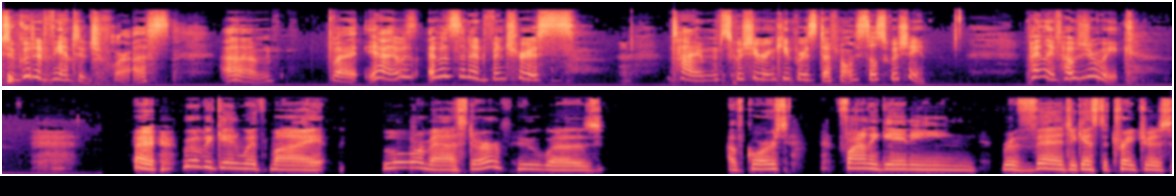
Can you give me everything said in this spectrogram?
to good advantage for us. Um, but yeah, it was it was an adventurous time, Squishy Runekeeper is definitely still squishy. Pineleaf, how was your week? Hey, we'll begin with my lore master, who was, of course, finally gaining revenge against the traitorous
